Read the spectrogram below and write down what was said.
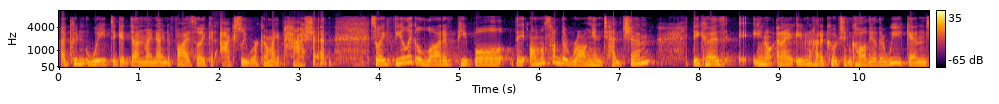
I couldn't wait to get done my nine to five so I could actually work on my passion. So I feel like a lot of people, they almost have the wrong intention because, you know, and I even had a coaching call the other week and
